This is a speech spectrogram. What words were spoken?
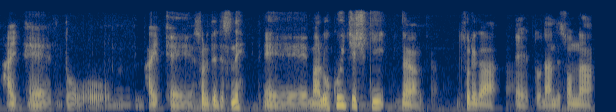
はい。えっ、と、はい。えーそれでですね、えーまあ、61式、だから、それが、えっ、と、なんでそんな、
